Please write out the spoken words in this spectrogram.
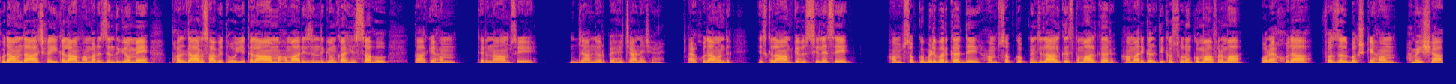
خدا آمد آج کا یہ کلام ہماری زندگیوں میں پھلدار ثابت ہو، یہ کلام ہماری زندگیوں کا حصہ ہو تاکہ ہم تیرے نام سے جانے اور پہچانے جائیں۔ اے خداوند اس کلام کے وسیلے سے ہم سب کو بڑی برکت دے، ہم سب کو اپنے جلال کا استعمال کر، ہماری غلطی قصوروں کو معاف فرما، اور اے خدا، فضل بخش کے ہم ہمیشہ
